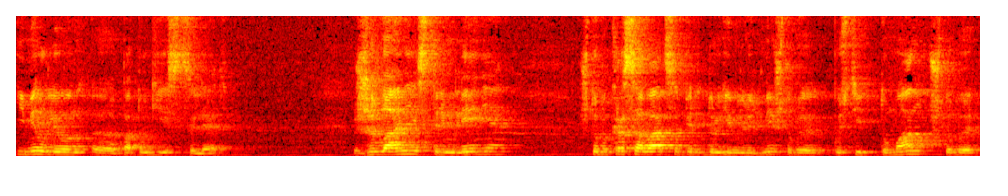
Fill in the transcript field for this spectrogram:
Имел ли он э, потуги исцелять? Желание, стремление, чтобы красоваться перед другими людьми, чтобы пустить туман, чтобы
